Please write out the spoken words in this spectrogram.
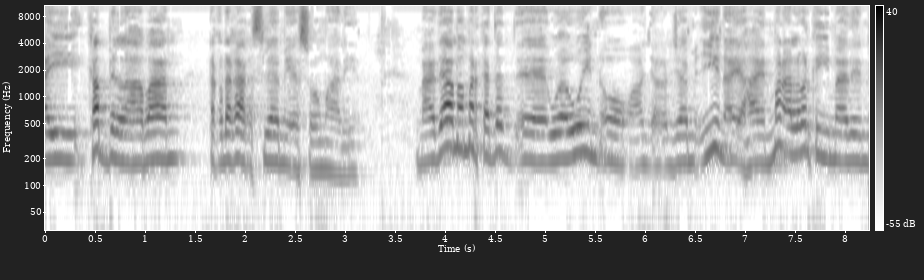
ay ka bilaabaan dhaqdhaqaaq islaami ee soomaaliya. Maadaama marka dad waaweyn oo jaamiciyiin ay ahaayeen mar alle markay yimaadeen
